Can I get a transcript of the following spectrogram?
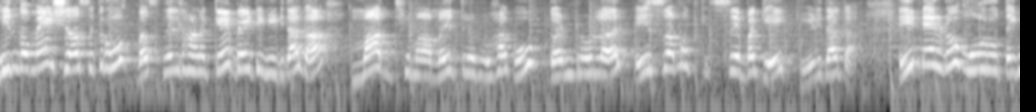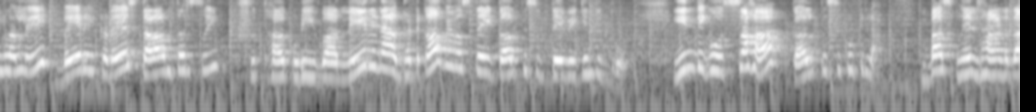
ಹಿಂದೊಮ್ಮೆ ಶಾಸಕರು ಬಸ್ ನಿಲ್ದಾಣಕ್ಕೆ ಭೇಟಿ ನೀಡಿದಾಗ ಮಾಧ್ಯಮ ಮಿತ್ರರು ಹಾಗೂ ಕಂಟ್ರೋಲರ್ ಈ ಸಮಸ್ಯೆ ಬಗ್ಗೆ ಕೇಳಿದಾಗ ಇನ್ನೆರಡು ಮೂರು ತಿಂಗಳಲ್ಲಿ ಬೇರೆ ಕಡೆ ಸ್ಥಳಾಂತರಿಸಿ ಶುದ್ಧ ಕುಡಿಯುವ ನೀರಿನ ಘಟಕ ವ್ಯವಸ್ಥೆ ಕಲ್ಪಿಸುತ್ತೇವೆ ಎಂದಿದ್ರು. ಇಂದಿಗೂ ಸಹ ಕಲ್ಪಿಸಿಕೊಟ್ಟಿಲ್ಲ. ಬಸ್ ನಿಲ್ದಾಣದ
